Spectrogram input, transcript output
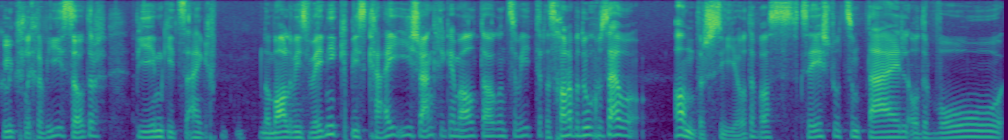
glücklicherweise, oder? Bei ihm gibt es eigentlich normalerweise wenig bis keine Einschränkungen im Alltag und so weiter. Das kann aber durchaus auch anders sein, oder? Was siehst du zum Teil oder wo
